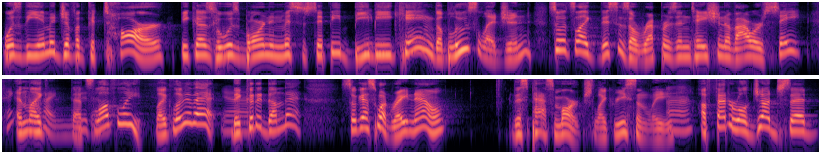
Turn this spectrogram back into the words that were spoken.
was the image of a guitar because who was born in Mississippi? BB King, the blues legend. So it's like this is a representation of our state, and God like that's that. lovely. Like look at that. They could have done that. So guess what? Right now, this past March, like recently, Uh-huh. a federal judge said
